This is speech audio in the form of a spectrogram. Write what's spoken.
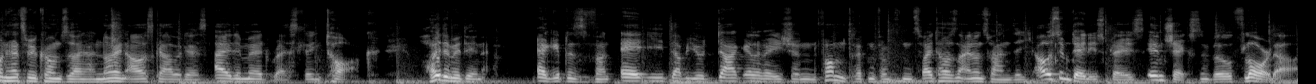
und herzlich willkommen zu einer neuen Ausgabe des Ultimate Wrestling Talk. Heute mit den Ergebnissen von AEW Dark Elevation vom 3.5.2021 aus dem Daily's Place in Jacksonville, Florida,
